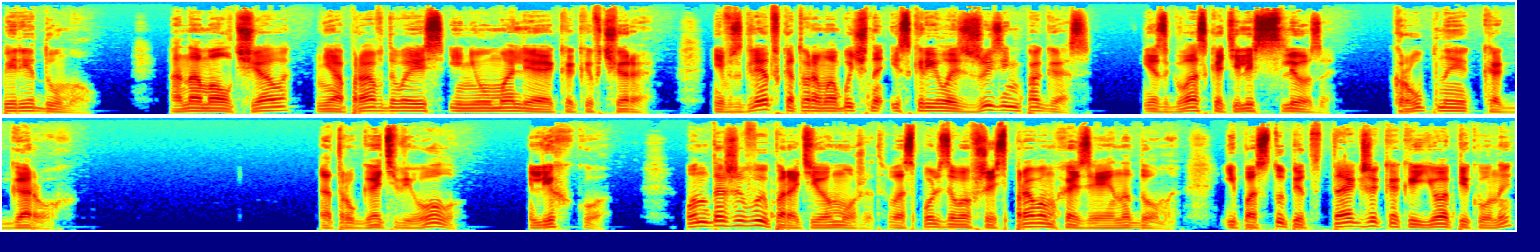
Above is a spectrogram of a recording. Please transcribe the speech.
передумал. Она молчала, не оправдываясь и не умоляя, как и вчера. И взгляд, в котором обычно искрилась жизнь, погас. Из глаз катились слезы крупные, как горох. Отругать Виолу? Легко. Он даже выпороть ее может, воспользовавшись правом хозяина дома, и поступит так же, как ее опекуны?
